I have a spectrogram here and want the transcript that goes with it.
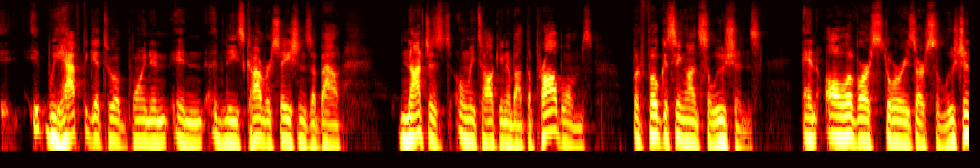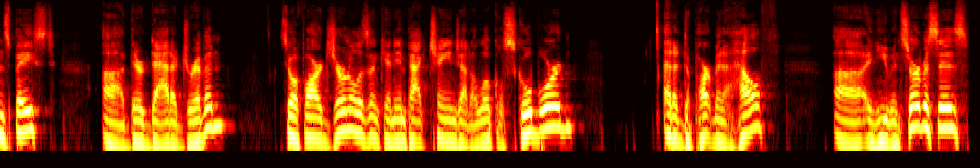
it, we have to get to a point in, in in these conversations about not just only talking about the problems, but focusing on solutions. And all of our stories are solutions based. Uh, they're data driven. So if our journalism can impact change at a local school board, at a department of health, uh, in human services,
